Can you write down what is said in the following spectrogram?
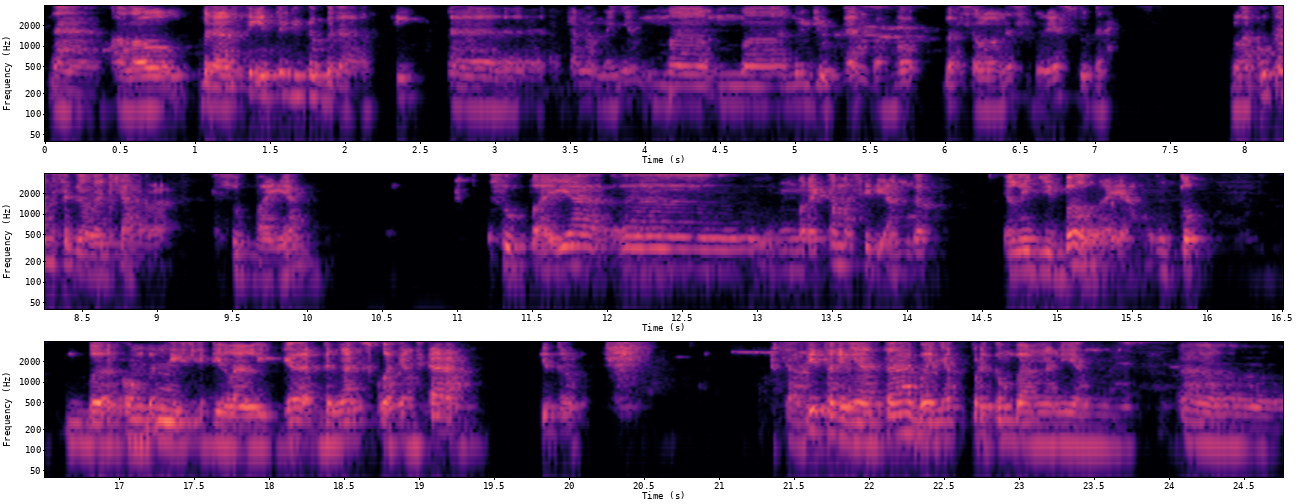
Nah kalau berarti itu juga berarti eh, apa namanya me- menunjukkan bahwa Barcelona sebenarnya sudah melakukan segala cara supaya supaya eh, mereka masih dianggap eligible lah ya untuk berkompetisi di La Liga dengan skuad yang sekarang gitu. Tapi ternyata banyak perkembangan yang eh,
